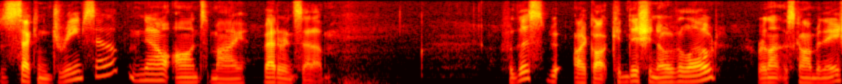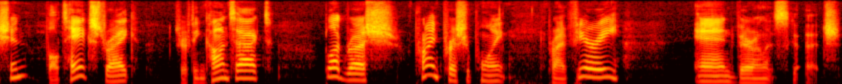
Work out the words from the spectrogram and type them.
second dream setup. Now on to my veteran setup. For this, I got Condition Overload, Relentless Combination, Voltaic Strike, Drifting Contact, Blood Rush, Prime Pressure Point, Prime Fury, and Virulent Scourge.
